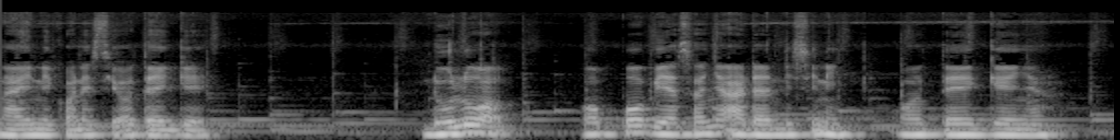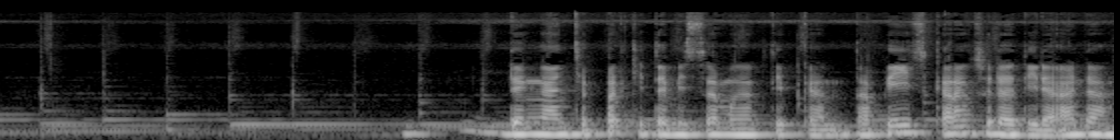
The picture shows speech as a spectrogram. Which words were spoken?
Nah, ini koneksi OTG. Dulu Oppo biasanya ada di sini OTG-nya dengan cepat kita bisa mengaktifkan, tapi sekarang sudah tidak ada.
